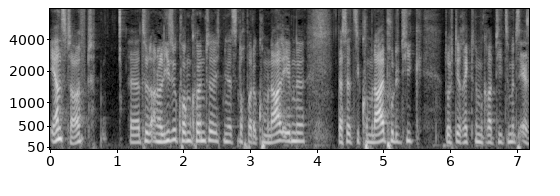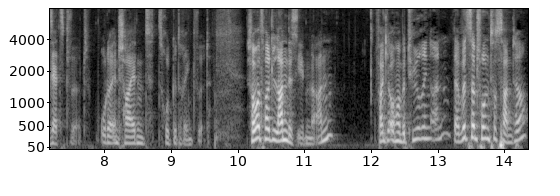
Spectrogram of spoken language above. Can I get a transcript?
ernsthaft äh, zu der Analyse kommen könnte, ich bin jetzt noch bei der Kommunalebene, dass jetzt die Kommunalpolitik durch direkte Demokratie zumindest ersetzt wird oder entscheidend zurückgedrängt wird. Schauen wir uns mal die Landesebene an. Fange ich auch mal mit Thüringen an. Da wird es dann schon interessanter.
